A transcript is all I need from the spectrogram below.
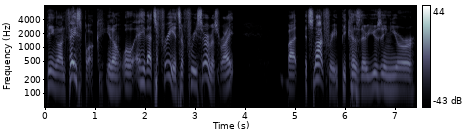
being on Facebook, you know, well, hey, that's free. It's a free service, right? But it's not free because they're using your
